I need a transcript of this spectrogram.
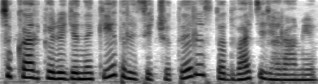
Цукерки льодяники 34 120 грамів.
